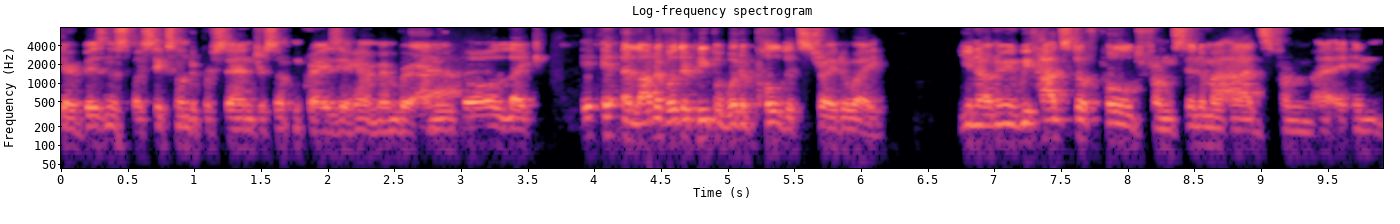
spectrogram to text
their business by six hundred percent or something crazy. I can't remember. And it all like it, it- a lot of other people would have pulled it straight away. You know what I mean? We've had stuff pulled from cinema ads from uh, in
